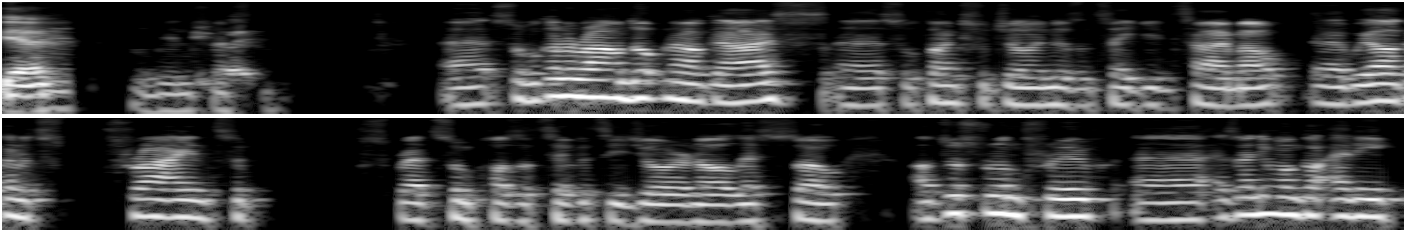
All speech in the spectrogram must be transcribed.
Yeah. It'll be interesting. Uh, so we're going to round up now, guys. Uh, so thanks for joining us and taking the time out. Uh, we are going to try and to spread some positivity during all this. So I'll just run through. Uh, has anyone got any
